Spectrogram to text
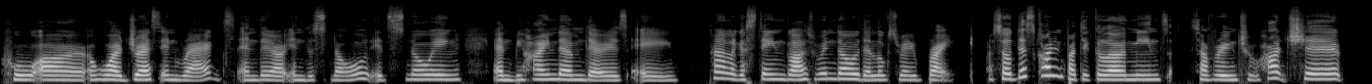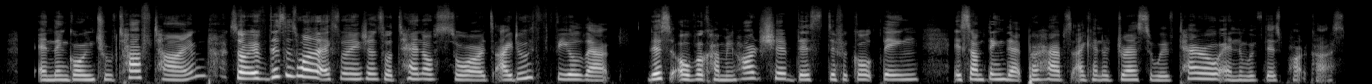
who are who are dressed in rags and they are in the snow. It's snowing and behind them there is a kind of like a stained glass window that looks very bright. So this card in particular means suffering through hardship, and then going through tough time. So if this is one of the explanations for Ten of Swords, I do feel that this overcoming hardship, this difficult thing is something that perhaps I can address with tarot and with this podcast.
